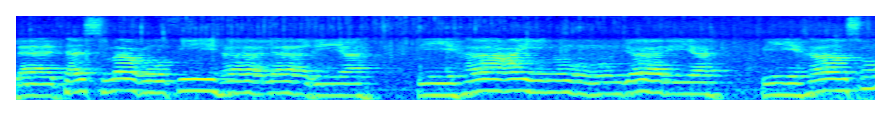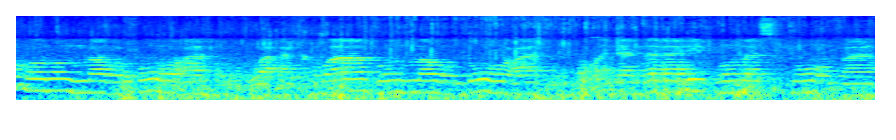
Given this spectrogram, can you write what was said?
لا تسمع فيها لاغية فيها عين فيها سرر مرفوعة وأكواب موضوعة ونمارق مسكوفة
